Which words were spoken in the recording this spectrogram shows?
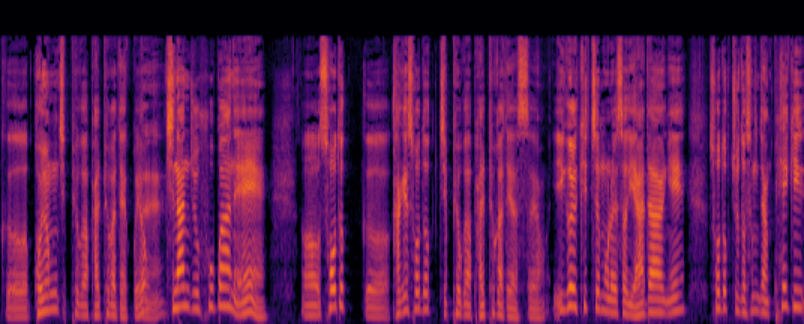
그 고용 지표가 발표가 됐고요. 네. 지난주 후반에 어, 소득 그 가계 소득 지표가 발표가 되었어요. 이걸 기점으로 해서 야당의 소득 주도 성장 폐기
